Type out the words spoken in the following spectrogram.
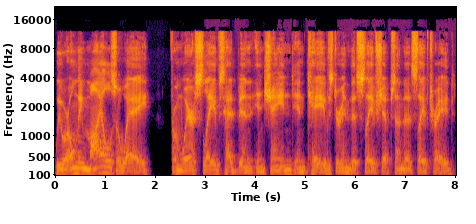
We were only miles away from where slaves had been enchained in caves during the slave ships and the slave trade.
